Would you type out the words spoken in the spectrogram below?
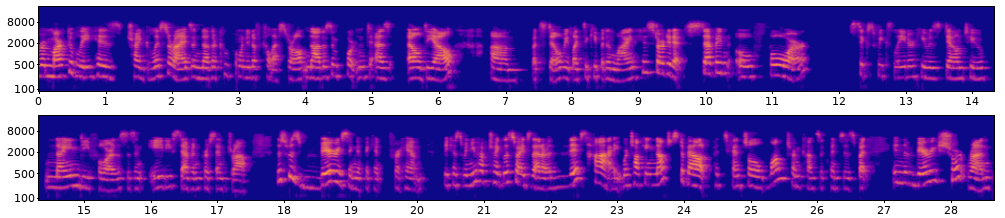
Remarkably, his triglycerides, another component of cholesterol, not as important as LDL, um, but still, we'd like to keep it in line. His started at 704 Six weeks later, he was down to 94. This is an 87% drop. This was very significant for him because when you have triglycerides that are this high, we're talking not just about potential long term consequences, but in the very short run,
